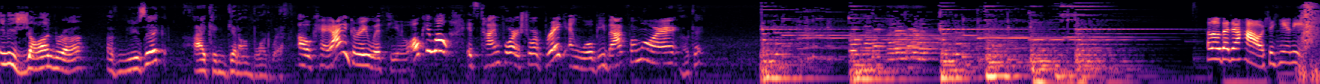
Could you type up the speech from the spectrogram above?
any genre of music I can get on board with. Okay, I agree with you. Okay, well, it's time for a short break and we'll be back for more. Okay. Hello，大家好，我是 Hanny。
